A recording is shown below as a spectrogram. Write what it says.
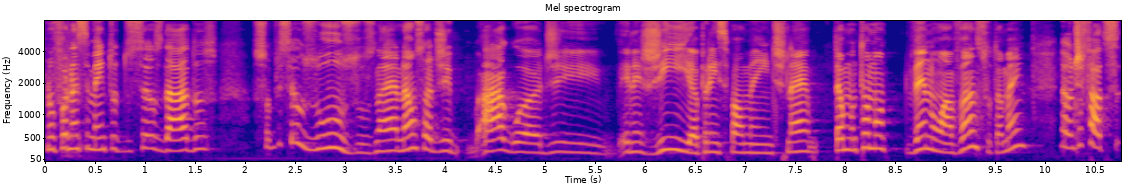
no fornecimento dos seus dados sobre seus usos, né? Não só de água, de energia, principalmente, né? Estamos vendo um avanço também? Não, de fato,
